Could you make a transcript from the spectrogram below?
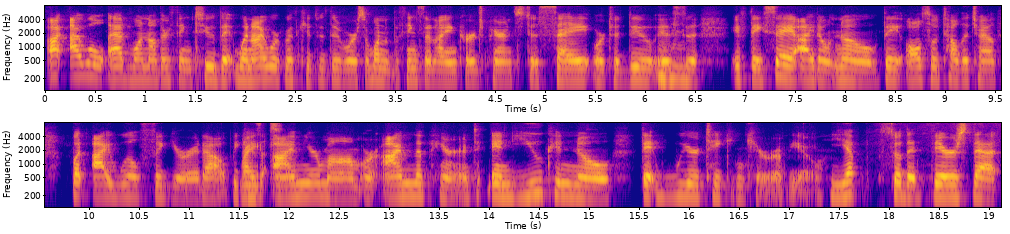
I, I, will add one other thing too that when I work with kids with divorce, one of the things that I encourage parents to say or to do mm-hmm. is to, if they say, I don't know, they also tell the child, but I will figure it out because right. I'm your mom or I'm the parent and you can know that we're taking care of you. Yep. So that there's that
